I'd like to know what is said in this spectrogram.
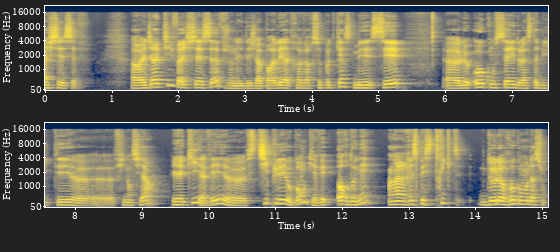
HCSF. Alors les directives HCSF, j'en ai déjà parlé à travers ce podcast, mais c'est le Haut Conseil de la stabilité financière qui avait stipulé aux banques, qui avait ordonné un respect strict de leurs recommandations.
